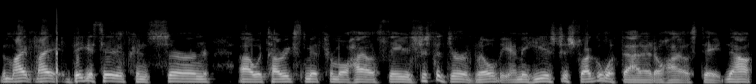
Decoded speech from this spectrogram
My my biggest area of concern uh, with Tyreke Smith from Ohio State is just the durability. I mean, he has just struggled with that at Ohio State. Now,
